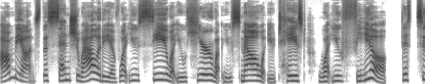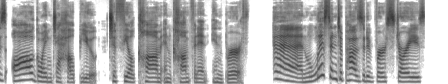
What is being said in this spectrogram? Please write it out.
ambiance, the sensuality of what you see, what you hear, what you smell, what you taste, what you feel. This is all going to help you to feel calm and confident in birth. And listen to positive birth stories.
